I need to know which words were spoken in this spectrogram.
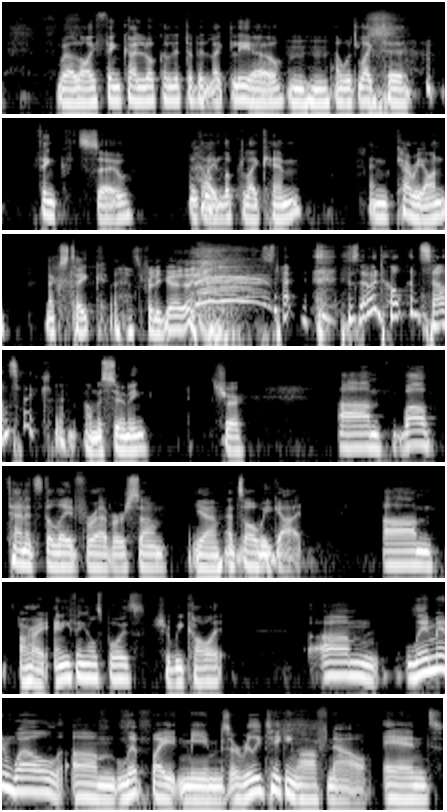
"Well, I think I look a little bit like Leo. Mm-hmm. I would like to think so that I look like him." And carry on. Next take. That's pretty good. Is that, is that what Nolan sounds like? I'm assuming. Sure. Um, well, Tenet's delayed forever, so yeah. that's all we got. Um, all right. Anything else, boys? Should we call it? Um Lin Manuel um lip bite memes are really taking off now, and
